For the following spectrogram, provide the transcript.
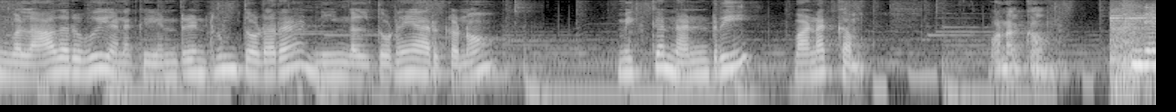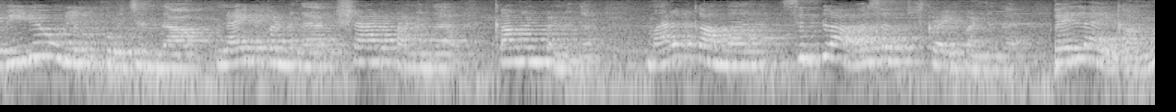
உங்கள் ஆதரவு எனக்கு என்றென்றும் தொடர நீங்கள் துணையா இருக்கணும். மிக்க நன்றி. வணக்கம். வணக்கம். இந்த வீடியோ உங்களுக்கு பிடிச்சிருந்தா லைக் பண்ணுங்க ஷேர் பண்ணுங்க கமெண்ட் பண்ணுங்க. மறக்காம சிப்லாவை சப்ஸ்கிரைப் பண்ணுங்க. பெல் ஐக்கானும்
